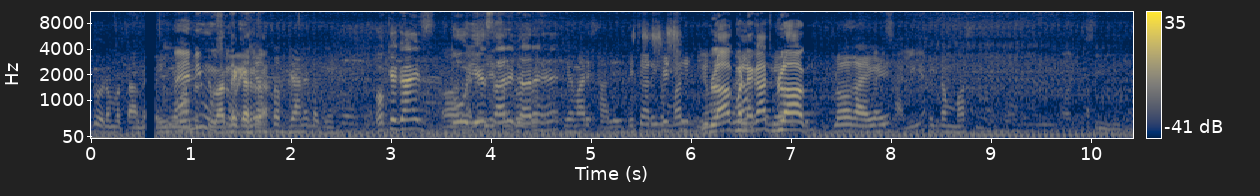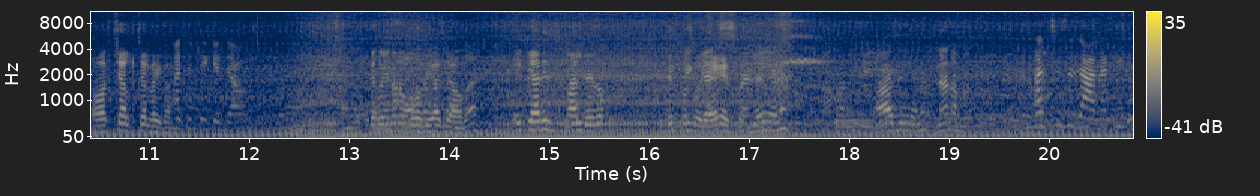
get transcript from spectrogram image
आइसक्रीम तो ना बताना मैं नहीं हूँ बातें कर रहा सब जाने लगे ओके गाइस तो ये सारे जा रहे हैं। ये हमारी साली। बेचारी को मन ब्लॉग बनेगा ब्लॉग ब्लॉग आएगा एकदम मस्त। और चल चल भाई अच्छा ठीक है जाओ। देखो इन्होंने बोल दिया जाओ एक प्यारी सी स्माइल दे दो। दिल खुश हो जाएगा इसमें यही है ना? आज ही है ना? ना ना अच्छे से जाना ठीक है?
